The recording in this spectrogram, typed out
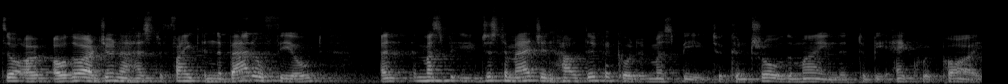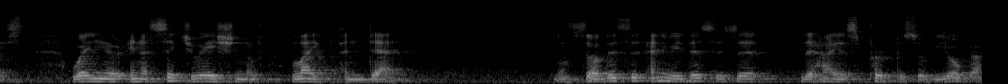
So although Arjuna has to fight in the battlefield, and it must be, just imagine how difficult it must be to control the mind and to be equipoised when you're in a situation of life and death. And so this is, anyway, this is uh, the highest purpose of yoga.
